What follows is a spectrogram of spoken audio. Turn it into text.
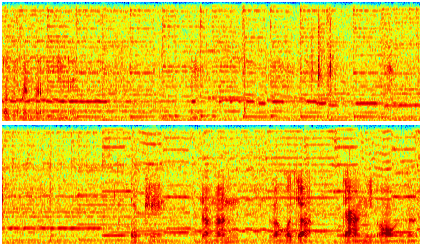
ก็จะเป็นแบบนี้เนี่ยโอเค จากนั้นเราก็จะกางนี้ออกนะฮะ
